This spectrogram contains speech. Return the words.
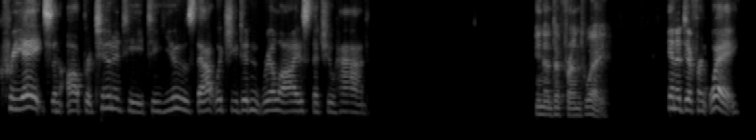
creates an opportunity to use that which you didn't realize that you had in a different way in a different way.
